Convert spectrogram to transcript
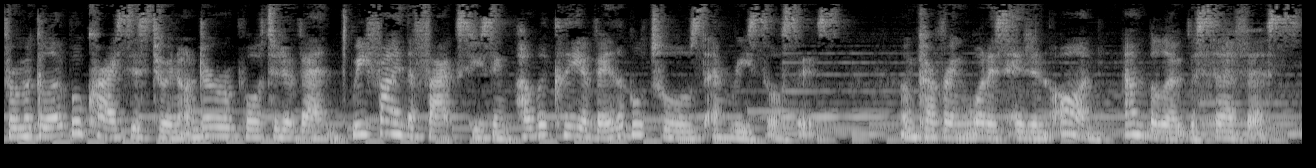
From a global crisis to an underreported event, we find the facts using publicly available tools and resources, uncovering what is hidden on and below the surface.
